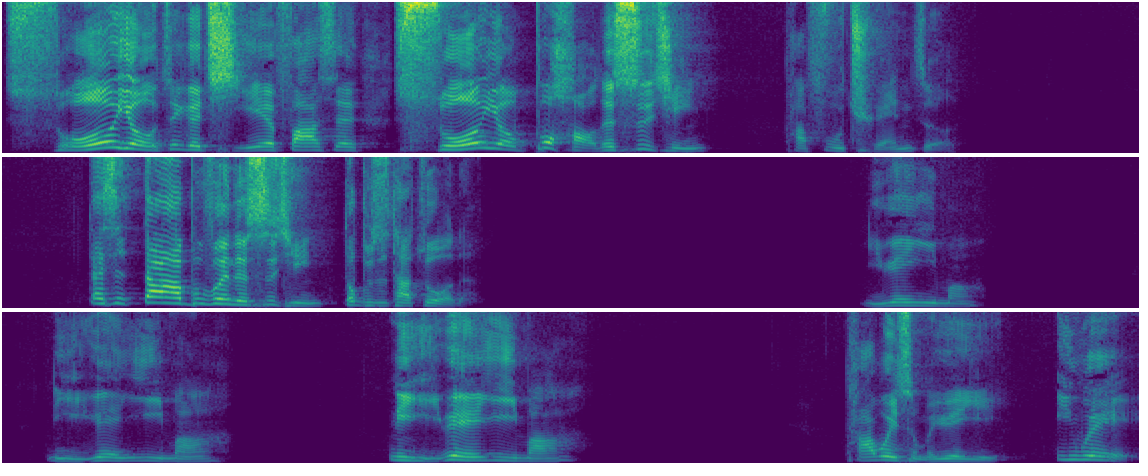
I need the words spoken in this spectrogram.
所有这个企业发生所有不好的事情，他负全责。但是大部分的事情都不是他做的。你愿意吗？你愿意吗？你愿意吗？他为什么愿意？因为。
